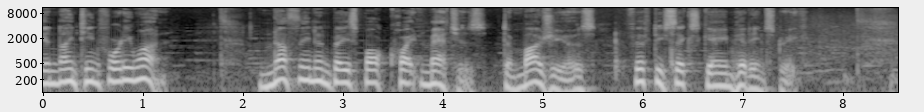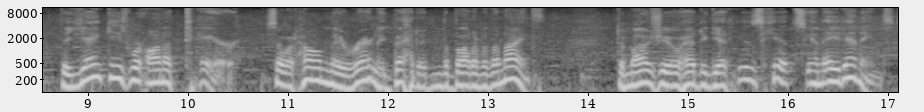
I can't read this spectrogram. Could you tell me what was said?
in 1941. Nothing in baseball quite matches DiMaggio's 56 game hitting streak. The Yankees were on a tear, so at home they rarely batted in the bottom of the ninth. DiMaggio had to get his hits in eight innings.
